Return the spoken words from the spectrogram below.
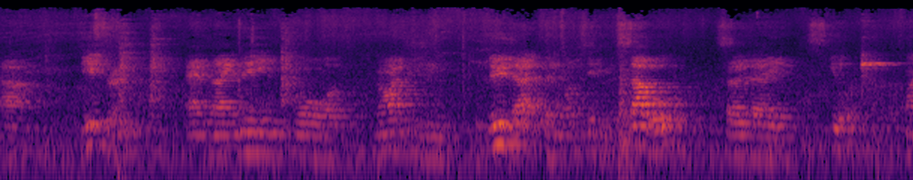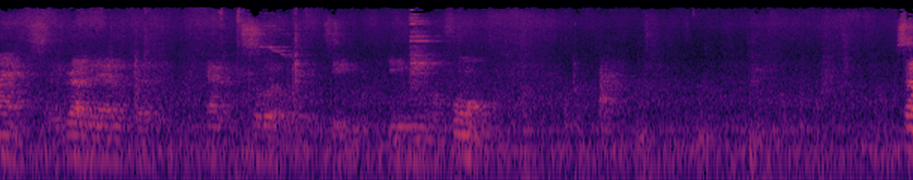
um, different, and they need more nitrogen to do that than what's in the stubble, so they steal it from the plants. They grab it out of the, out of the soil. It's in, in mineral form. So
